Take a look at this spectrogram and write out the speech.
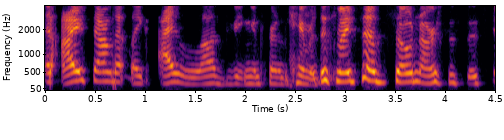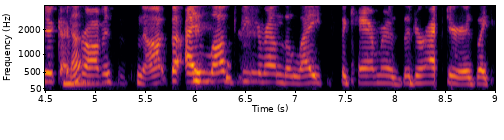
And I found that like I loved being in front of the camera. This might sound so narcissistic. I no. promise it's not, but I loved being around the lights, the cameras, the directors, like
